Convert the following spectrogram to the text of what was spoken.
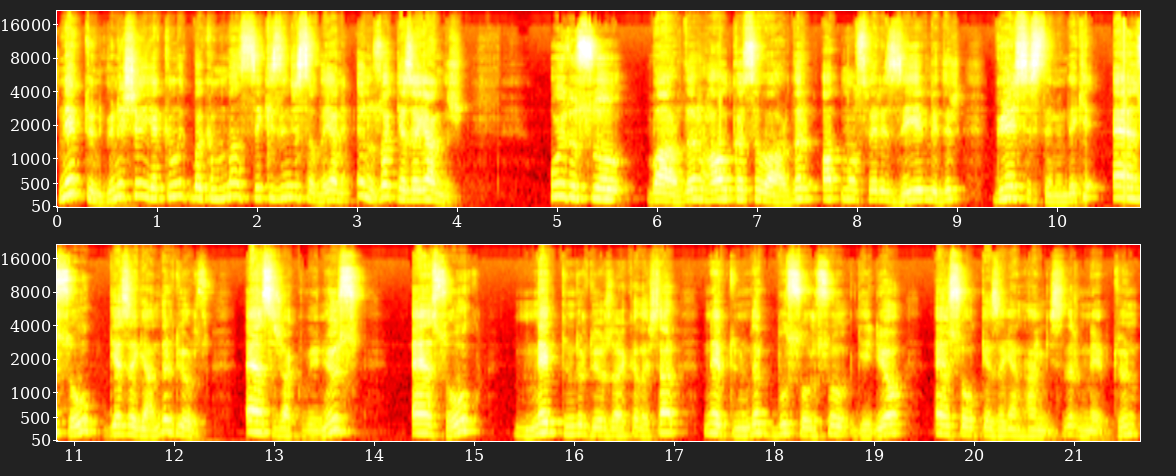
Neptün güneşe yakınlık bakımından 8. sırada yani en uzak gezegendir. Uydusu vardır, halkası vardır, atmosferi zehirlidir. Güneş sistemindeki en soğuk gezegendir diyoruz. En sıcak Venüs, en soğuk Neptün'dür diyoruz arkadaşlar. Neptün'ün de bu sorusu geliyor. En soğuk gezegen hangisidir? Neptün.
